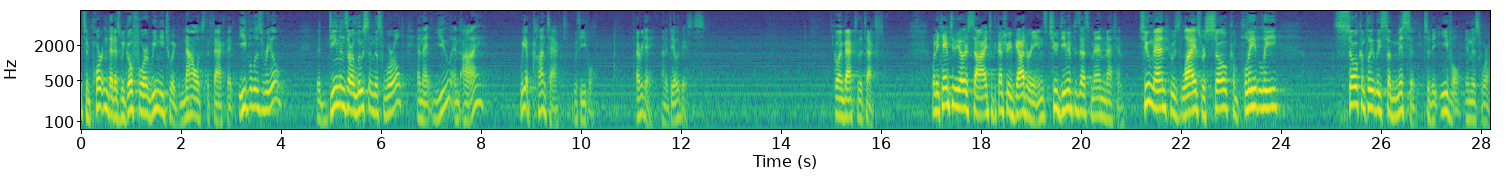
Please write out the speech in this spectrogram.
It's important that as we go forward, we need to acknowledge the fact that evil is real, that demons are loose in this world, and that you and I, we have contact with evil every day on a daily basis. Going back to the text. When he came to the other side, to the country of Gadarenes, two demon possessed men met him. Two men whose lives were so completely, so completely submissive to the evil in this world.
